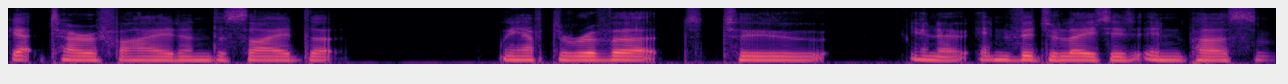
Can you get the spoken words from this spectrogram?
get terrified and decide that we have to revert to, you know, invigilated in person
